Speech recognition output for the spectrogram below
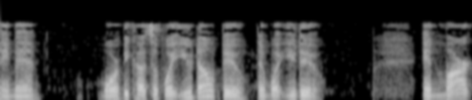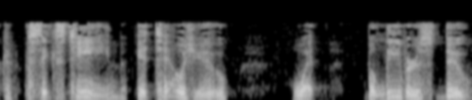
Amen. More because of what you don't do than what you do. In Mark 16, it tells you what believers do.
